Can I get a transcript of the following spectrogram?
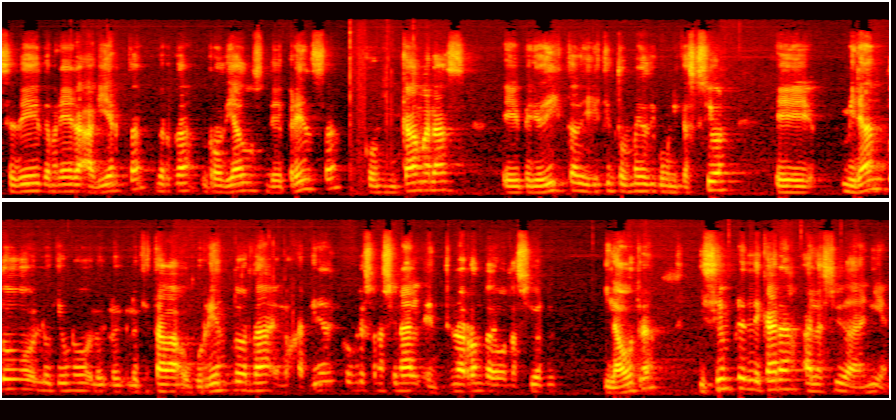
se dé de manera abierta, ¿verdad? Rodeados de prensa, con cámaras, eh, periodistas de distintos medios de comunicación, eh, mirando lo que, uno, lo, que estaba ocurriendo, ¿verdad? En los jardines del Congreso Nacional, entre una ronda de votación y la otra, y siempre de cara a la ciudadanía.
